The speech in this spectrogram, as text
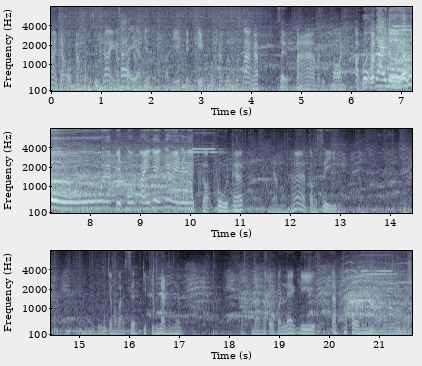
น่าจะออกนำสองศูนย์ได้ครับใช่ครับ ก่อนนำเยอะตอนนี้เป็นเกมของทางเมืองคนบ้างครับ เสิร์ฟมามาดินทราวโอ้โหมาได้เลยครับ โอ้โหปิดลงไปง่ายๆเลยครับเกาะกูดนะครับนำห้าต่อสี่ดูจังหวะเสิร์ฟกิตตินันท์ครับมาเปิดบอลแรกดีนัทพลนี่ครับ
